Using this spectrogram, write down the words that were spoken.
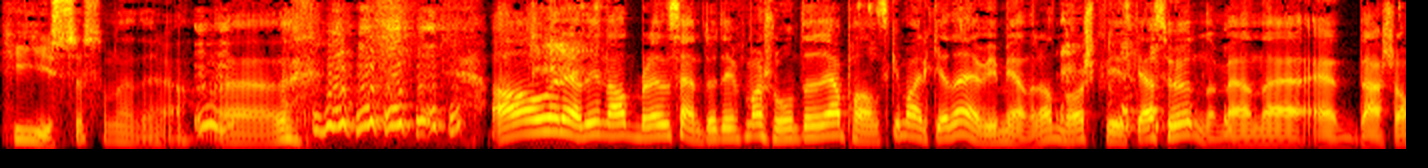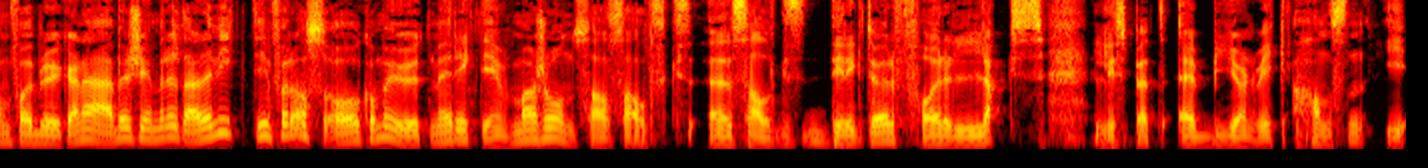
Hyse, som det heter. Ja. Mm. Allerede i natt ble det sendt ut informasjon til det japanske markedet. Vi mener at norsk fisk er sunn, men eh, dersom forbrukerne er bekymret, er det viktig for oss å komme ut med riktig informasjon, sa salgs, eh, salgsdirektør for laks, Lisbeth Bjørnvik Hansen, i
